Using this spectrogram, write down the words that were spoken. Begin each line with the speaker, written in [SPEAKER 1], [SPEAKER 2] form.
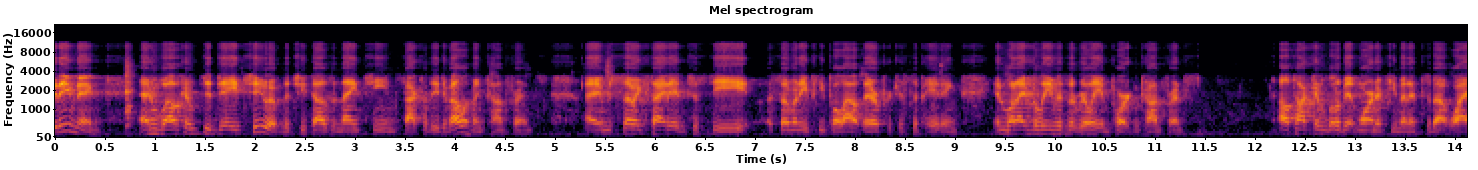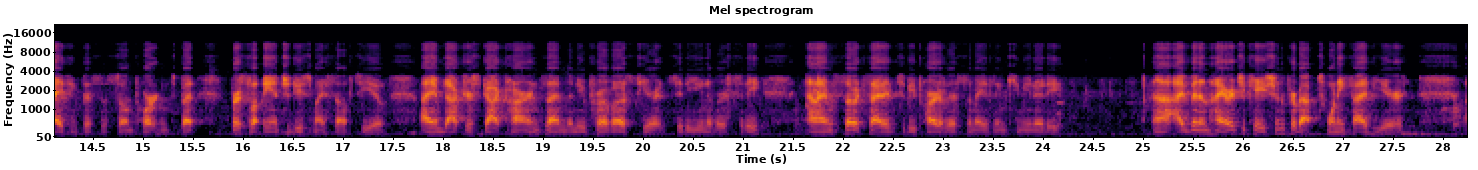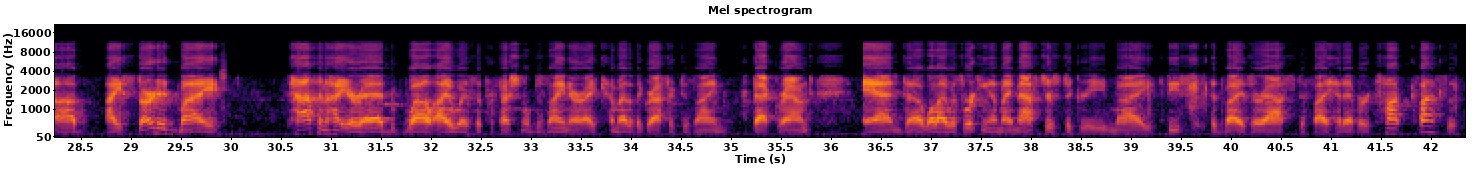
[SPEAKER 1] Good evening, and welcome to day two of the 2019 Faculty Development Conference. I am so excited to see so many people out there participating in what I believe is a really important conference. I'll talk a little bit more in a few minutes about why I think this is so important, but first let me introduce myself to you. I am Dr. Scott Carnes. I'm the new provost here at City University, and I'm so excited to be part of this amazing community. Uh, I've been in higher education for about 25 years. Uh, I started my path in higher ed while I was a professional designer. I come out of the graphic design background, and uh, while I was working on my master's degree, my thesis advisor asked if I had ever taught classes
